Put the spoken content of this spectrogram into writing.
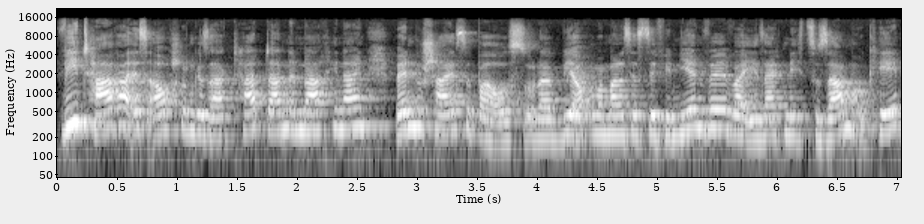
Wie Tara es auch schon gesagt hat, dann im Nachhinein, wenn du Scheiße baust oder wie auch immer man das jetzt definieren will, weil ihr seid nicht zusammen, okay,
